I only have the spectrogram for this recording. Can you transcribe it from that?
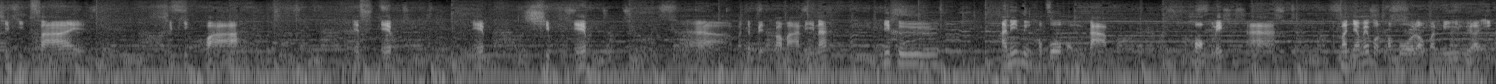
ชิปคลิกซ้าย ชิปคลิกขวา SF F ชิป F อ่า มันจะเป็นประมาณนี้นะ นี่คืออันนี้หนึ่งคอมโบของดาบหอกเล็ก อ่า มันยังไม่หมดคอมโบหรอกมันมีเหลืออีก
